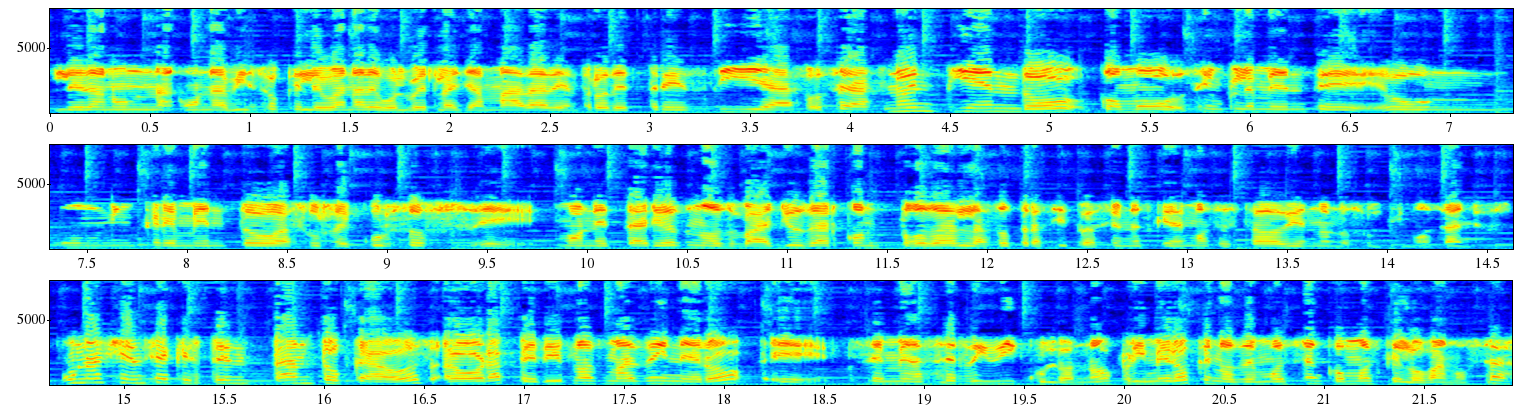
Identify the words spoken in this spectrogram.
le dan un aviso que le van a devolver la llamada dentro de tres días, o sea, no entiendo cómo simplemente un un incremento a sus recursos eh, monetarios nos va a ayudar con todas las otras situaciones que hemos estado viendo en los últimos años. Una agencia que esté en tanto caos, ahora pedirnos más dinero eh, se me hace ridículo, ¿no? Primero que nos demuestren cómo es que lo van a usar,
